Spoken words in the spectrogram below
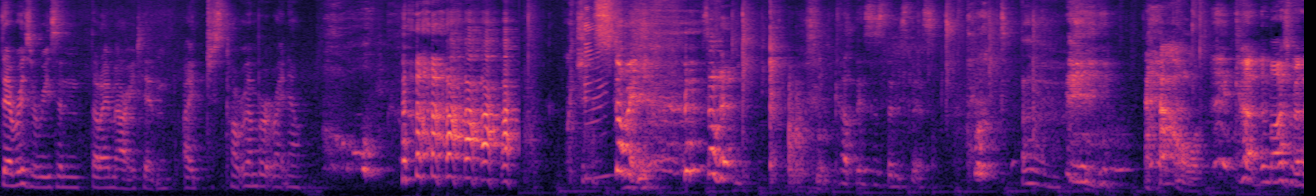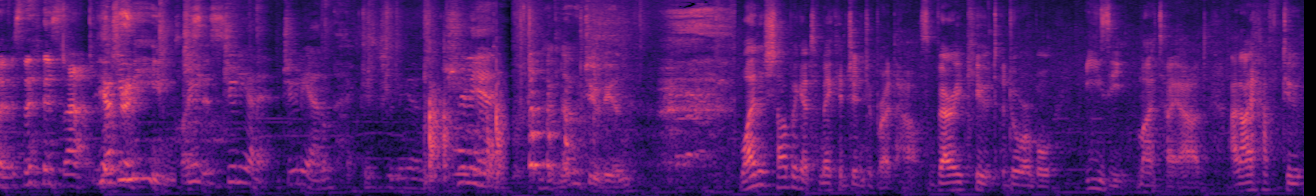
There is a reason that I married him. I just can't remember it right now. Stop it! Stop it! Cut this as thin as this. Um. Ow! Cut the marshmallow as thin as that. What do you mean? Ju- Julienne it. Julienne. Julienne. Julienne. No, oh. Julienne. Why does Shaaba get to make a gingerbread house? Very cute, adorable, easy, might I add. And I have to.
